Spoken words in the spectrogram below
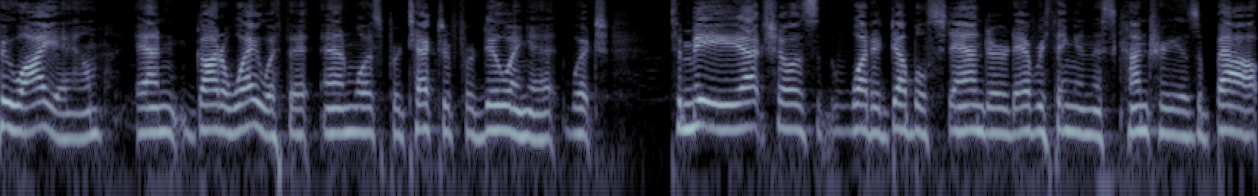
who I am and got away with it and was protected for doing it, which to me, that shows what a double standard everything in this country is about.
